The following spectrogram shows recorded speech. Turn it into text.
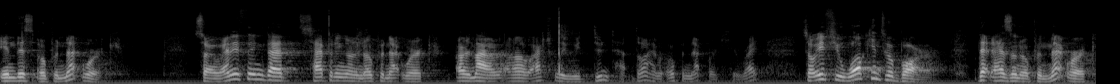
in this open network. So anything that's happening on an open network, or no, actually we don't have, don't have an open network here, right? So if you walk into a bar that has an open network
